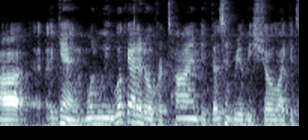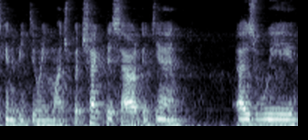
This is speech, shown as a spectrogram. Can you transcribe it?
Uh, again, when we look at it over time, it doesn't really show like it's going to be doing much, but check this out again as we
